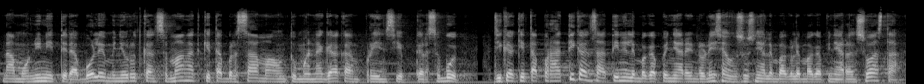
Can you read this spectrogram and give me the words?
namun ini tidak boleh menyurutkan semangat kita bersama untuk menegakkan prinsip tersebut. Jika kita perhatikan saat ini lembaga penyiaran Indonesia khususnya lembaga-lembaga penyiaran swasta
